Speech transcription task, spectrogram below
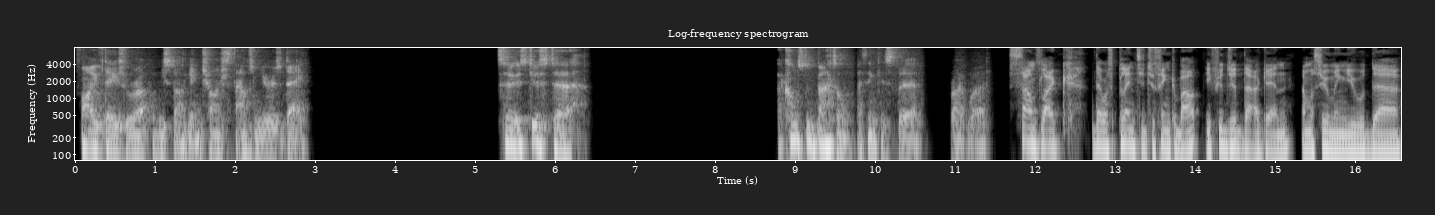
five days were up and we started getting charged thousand euros a day. So it's just a, a constant battle, I think is the right word. Sounds like there was plenty to think about. If you did that again, I'm assuming you would uh,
